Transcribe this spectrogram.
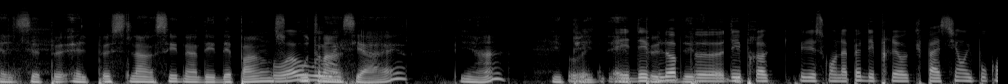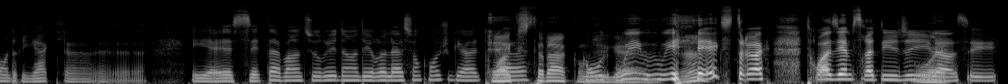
elle, se peut, elle peut se lancer dans des dépenses Ouais, ouais, ouais. outrancières, puis hein? Et puis, Oui. elle Et développe dé- euh, des préoc- ce qu'on appelle des préoccupations hypochondriaques. euh, et elle s'est aventurée dans des relations conjugales. Trois- con- extra-conjugales. Oui, oui, oui. hein? Extra. Troisième stratégie, Ouais. là. C'est,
